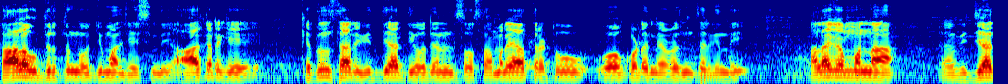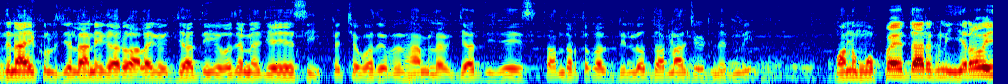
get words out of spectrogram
చాలా ఉధృతంగా ఉద్యమాలు చేసింది. ఆఖరికి క్రితంసారి విద్యార్థి యువజనలతో సమరయాత్ర టూ ఓ కూడా నిర్వహించడం జరిగింది. అలాగే మొన్న విద్యార్థి నాయకులు జిల్లాని గారు అలాగే విద్యార్థి యువజన జేఏసీ ప్రత్యేక విభజన హామీల విద్యార్థి జేఏసీ అందరితో కలిపి ఢిల్లీలో ధర్నాలు చేయడం జరిగింది. మొన్న ముప్పై తారీఖున ఇరవై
